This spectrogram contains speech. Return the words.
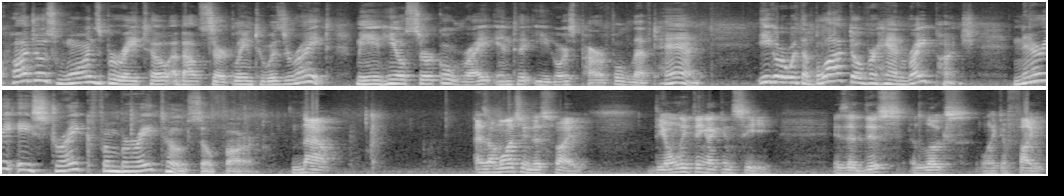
Quadros warns Barreto about circling to his right, meaning he'll circle right into Igor's powerful left hand. Igor with a blocked overhand right punch. Nary a strike from Barreto so far. Now, as I'm watching this fight, the only thing I can see is that this looks like a fight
